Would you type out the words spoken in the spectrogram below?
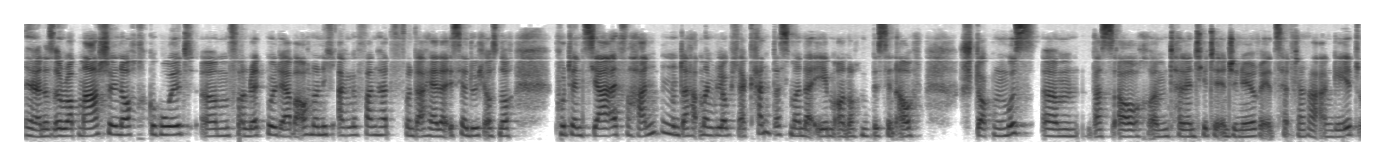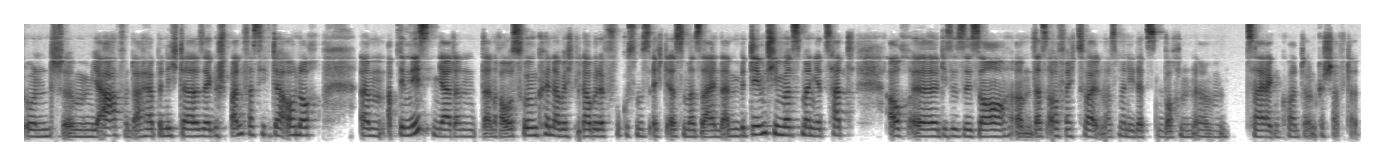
ja, das ist Rob Marshall noch geholt ähm, von Red Bull, der aber auch noch nicht angefangen hat. Von daher, da ist ja durchaus noch Potenzial vorhanden. Und da hat man, glaube ich, erkannt, dass man da eben auch noch ein bisschen aufstocken muss, ähm, was auch ähm, talentierte Ingenieure etc. angeht. Und ähm, ja, von daher bin ich da sehr gespannt, was sie da auch noch ähm, ab dem nächsten Jahr dann, dann rausholen können. Aber ich glaube, der Fokus muss echt erstmal sein, dann mit dem Team, was man jetzt hat, auch äh, diese Saison ähm, das aufrechtzuerhalten, was man die letzten Wochen ähm, zeigen konnte und geschafft hat.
